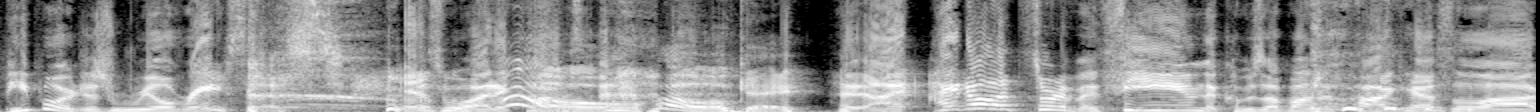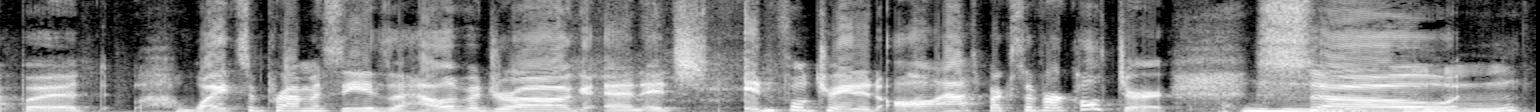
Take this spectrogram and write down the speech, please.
people are just real racist. is what it comes. Oh, to. oh, okay. I, I know that's sort of a theme that comes up on this podcast a lot, but white supremacy is a hell of a drug and it's infiltrated all aspects of our culture. Mm-hmm, so mm-hmm.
